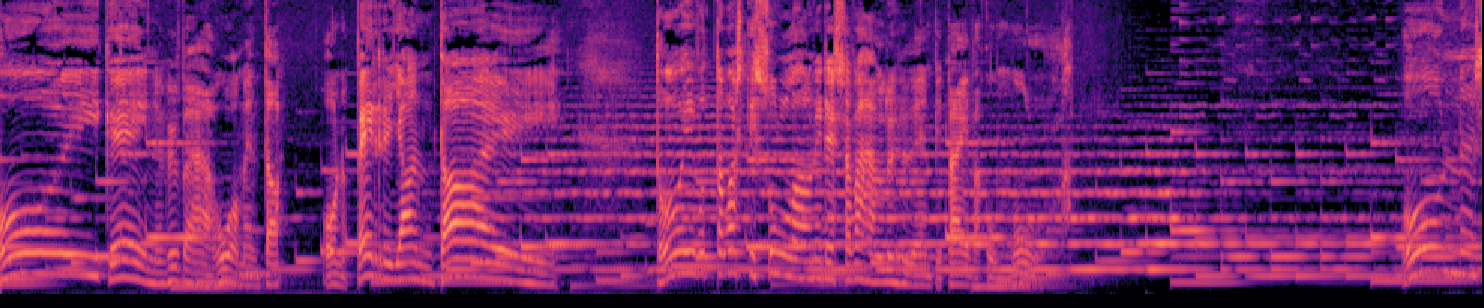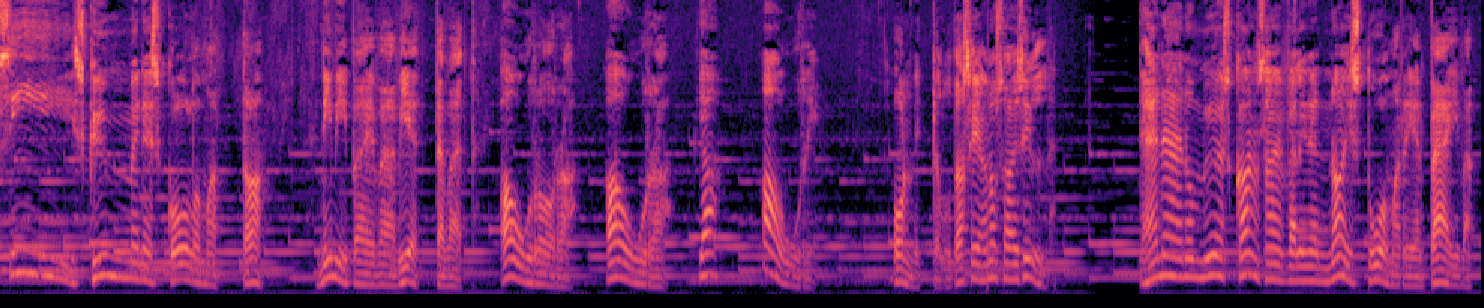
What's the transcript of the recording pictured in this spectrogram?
Oikein hyvää huomenta. On perjantai. Toivottavasti sulla on edessä vähän lyhyempi päivä kuin mulla. On siis kymmenes kolmatta. Nimipäivää viettävät Aurora, Aura ja Auri. Onnittelut asianosaisille. Tänään on myös kansainvälinen naistuomarien päivä.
